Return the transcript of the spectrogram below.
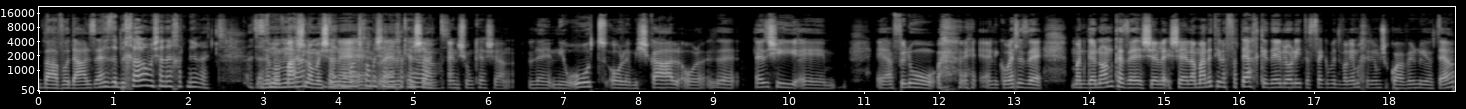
בעבודה על זה. וזה בכלל לא משנה איך את נראית. את- זה את ממש מבינה? לא משנה, זה ממש לא משנה איך את קשר, נראית. אין שום קשר לנראות או למשקל או זה איזושהי, אה, אה, אפילו, אני קוראת לזה מנגנון כזה של, שלמדתי לפתח כדי לא להתעסק בדברים אחרים שכואבים לי יותר.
